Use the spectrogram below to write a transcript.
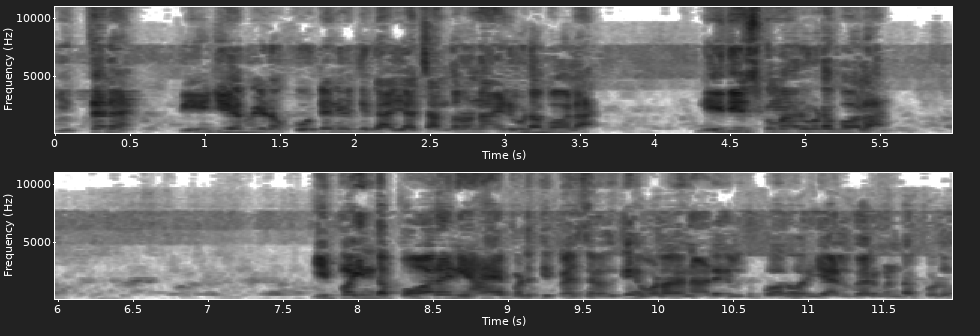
இத்தனை பிஜேபியோட கூட்டணி வச்சிருக்க ஐயா சந்திரன் நாயுடு கூட போகல நிதிஷ்குமார் கூட போல இப்ப இந்த போரை நியாயப்படுத்தி பேசுறதுக்கு உலக நாடுகளுக்கு போக ஒரு ஏழு பேர் கொண்ட குழு.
